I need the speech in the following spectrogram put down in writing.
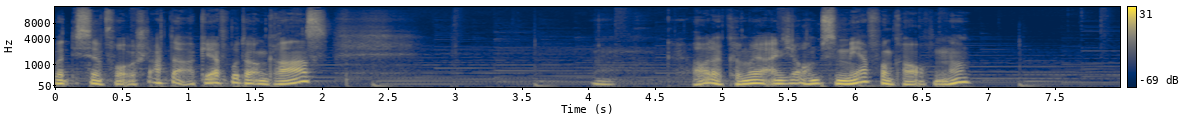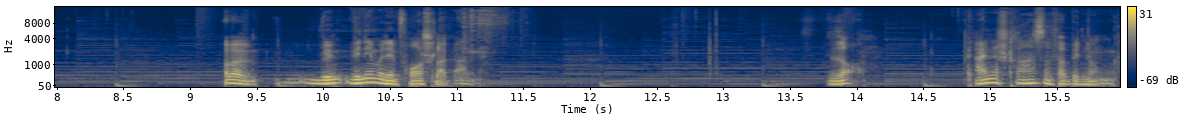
Was ist denn vorgestellt? Ach da, Gärfutter und Gras. Ja, da können wir ja eigentlich auch ein bisschen mehr von kaufen, ne? Aber wir, wir nehmen den Vorschlag an. So. Keine Straßenverbindung.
